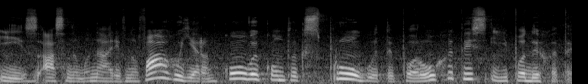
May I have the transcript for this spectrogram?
і з асанами на рівновагу, є ранковий комплекс. Спробуйте порухатись і подихати.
